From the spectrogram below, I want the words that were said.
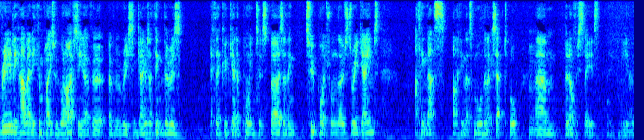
really have any complaints with what I've seen over over recent games. I think there is, if they could get a point at Spurs, I think two points from those three games, I think that's I think that's more than acceptable. Hmm. Um, but obviously, it's you know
